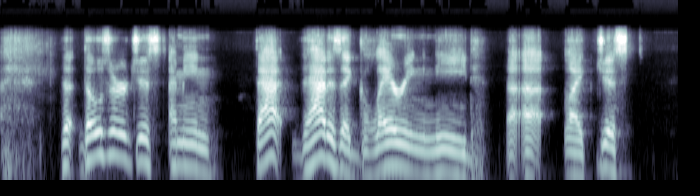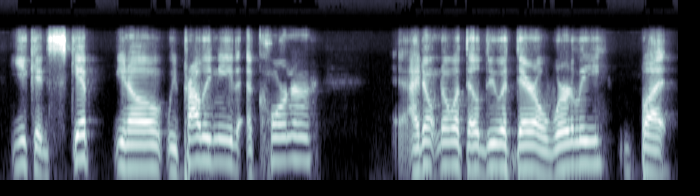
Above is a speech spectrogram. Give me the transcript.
Th- those are just. I mean, that that is a glaring need. Uh, uh, like just you could skip. You know, we probably need a corner. I don't know what they'll do with Daryl Worley, but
